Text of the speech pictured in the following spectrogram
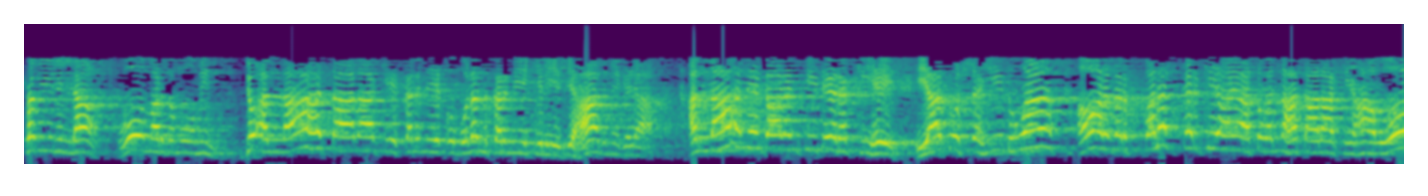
سبیل اللہ وہ مرد مومن جو اللہ تعالی کے کلمے کو بلند کرنے کے لیے جہاد میں گیا۔ اللہ نے گارنٹی دے رکھی ہے، یا تو شہید ہوا اور اگر پلٹ کر کے آیا تو اللہ تعالیٰ کے ہاں وہ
